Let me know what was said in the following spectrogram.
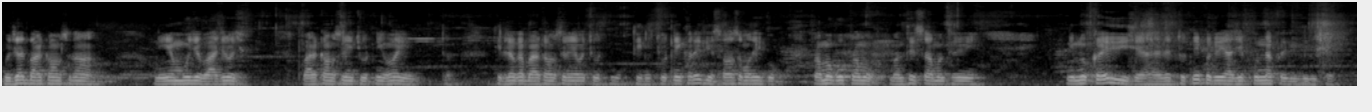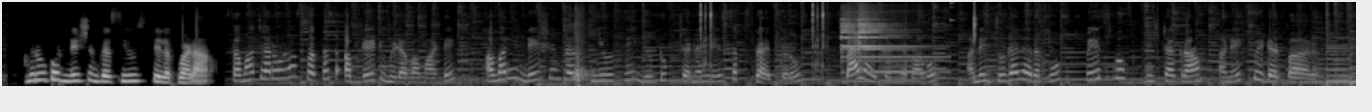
ગુજરાત બાર કાઉન્સિલના નિયમ મુજબ આજરોજ બાર કાઉન્સિલની ચૂંટણી હોય તો તિલોકા બાર કાઉન્સિલની અમે ચૂંટણી ચૂંટણી કરી હતી. સહસંમતિ પ્રમુખ ઉપપ્રમુખ મંત્રી સહમંત્રીની નિમણૂક કરી દીધી છે. અને ચૂંટણી પ્રક્રિયા આજે પૂર્ણ કરી દીધી છે. Bureau report nation plus news Tilakwada. સમાચારોના સતત અપડેટ મેળવવા માટે અમારી નેશન પ્લસ ન્યૂઝની યુટ્યુબ ચેનલને સબસ્ક્રાઇબ કરો બેલ આઇકન દબાવો અને જોડાયેલા રહો ફેસબુક ઇન્સ્ટાગ્રામ અને ટ્વિટર પર.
